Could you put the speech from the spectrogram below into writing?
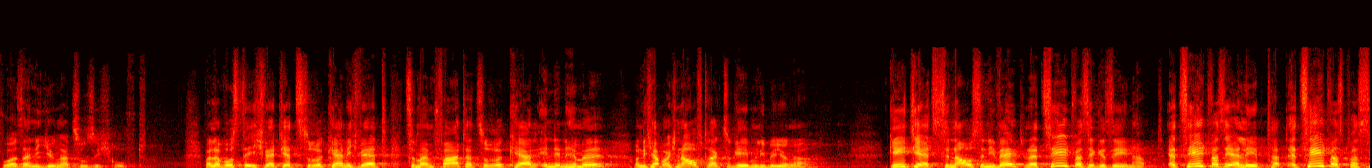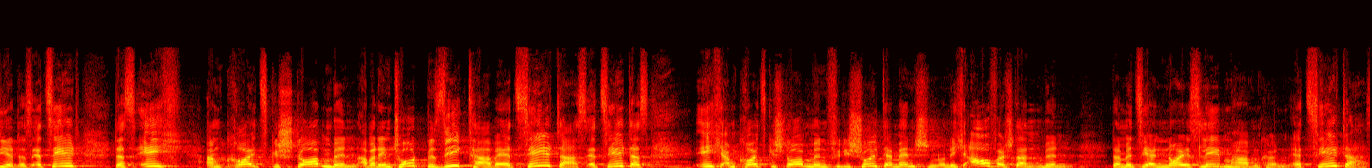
wo er seine Jünger zu sich ruft. Weil er wusste, ich werde jetzt zurückkehren, ich werde zu meinem Vater zurückkehren in den Himmel und ich habe euch einen Auftrag zu geben, liebe Jünger. Geht jetzt hinaus in die Welt und erzählt, was ihr gesehen habt. Erzählt, was ihr erlebt habt. Erzählt, was passiert ist. Erzählt, dass ich am Kreuz gestorben bin, aber den Tod besiegt habe. Erzählt das. Erzählt, dass ich am Kreuz gestorben bin für die Schuld der Menschen und ich auferstanden bin, damit sie ein neues Leben haben können. Erzählt das.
